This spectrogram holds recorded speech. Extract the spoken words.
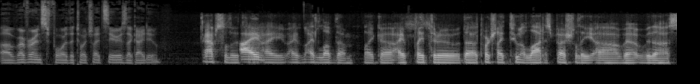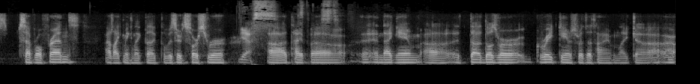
uh, reverence for the Torchlight series like I do? Absolutely, I I I love them. Like uh, I've played through the Torchlight two a lot, especially uh, with, with uh, several friends. I like making like the, like the wizard sorcerer yes uh, type uh, in that game. Uh, th- those were great games for the time. Like uh,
